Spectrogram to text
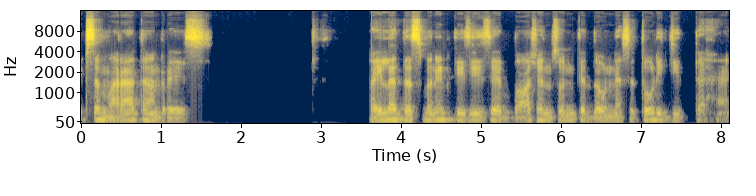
It's a marathon race. पहला दस मिनट किसी से भाषण सुन के दौड़ने से थोड़ी जीतता है।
